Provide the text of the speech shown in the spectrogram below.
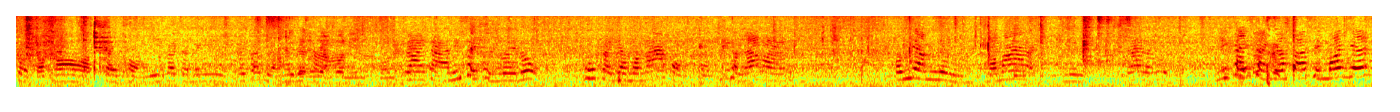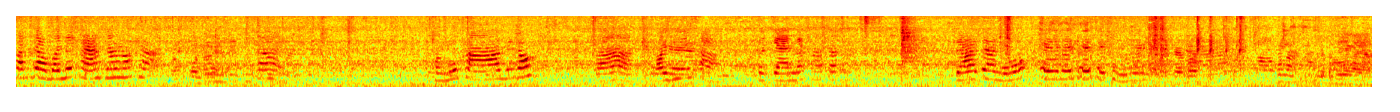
สดแล้วก็ใส่ของนี้ก็จะไม่ไม่ค่อยเหลือให้ลูกค้ายำวันนี้ตรงไหนได้ค่ะอันนี้ใส่ถุงเลยลูกคู่กับยำมาม่าของของที่ทำหน้าร้านต้มยำหนึ่งมาม่าหนึ่งได้แล้วลูกนี่ใครสั่งยำปลาแซลมอนเยอะทำยำไว้ไหมคะได้แล้วค่ะต้องคนเลยใช่ของลูกค้านี่เนาะจ้าร้อยยี่ค่ะ สแกนนะคะจ้าจ้าจ้าหนูเทเลยเทใส่ถุงเลยนี่ยังไงอะ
